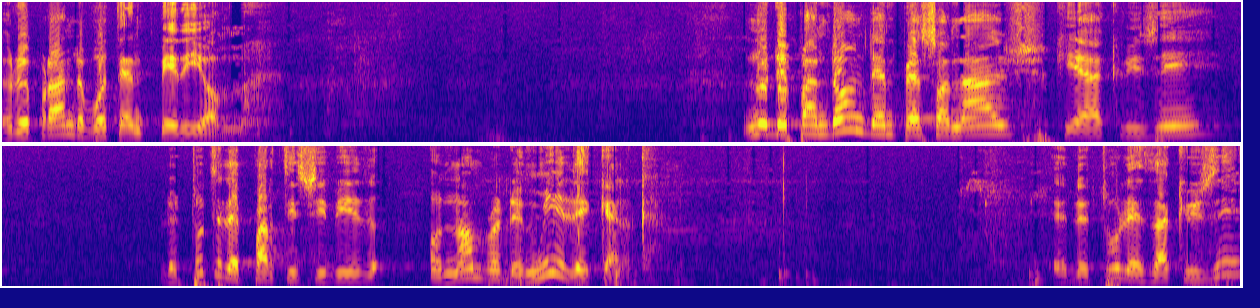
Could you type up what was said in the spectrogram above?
reprendre votre impérium. Nous dépendons d'un personnage qui est accusé de toutes les parties civiles au nombre de mille et quelques. Et de tous les accusés,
